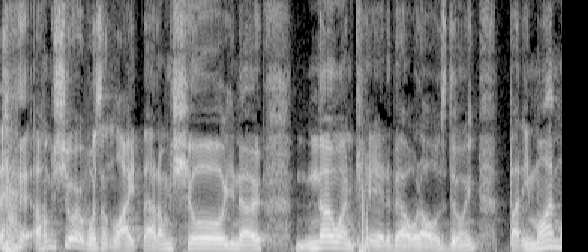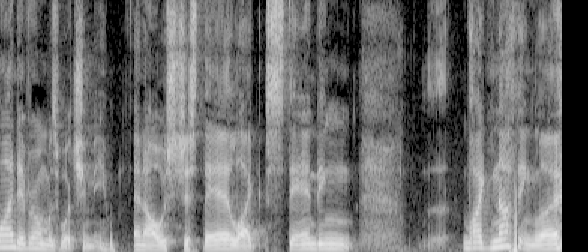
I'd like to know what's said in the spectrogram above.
I'm sure it wasn't like that. I'm sure, you know, no one cared about what I was doing. But in my mind, everyone was watching me. And I was just there, like standing like nothing like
